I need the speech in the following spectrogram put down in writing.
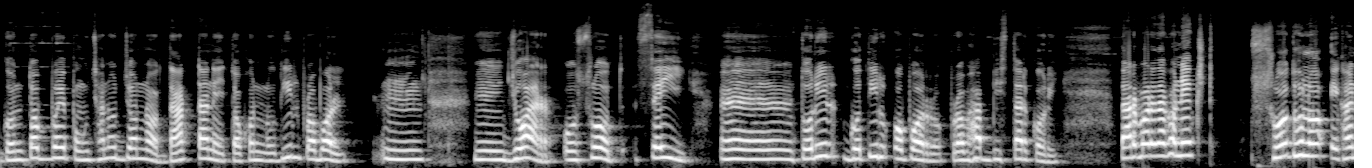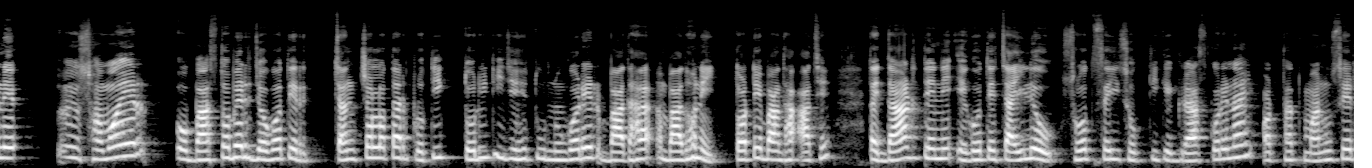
গন্তব্যে পৌঁছানোর জন্য দাঁত টানে, তখন নদীর প্রবল জোয়ার ও স্রোত সেই তরির গতির ওপর প্রভাব বিস্তার করে। তারপরে দেখো নেক্সট স্রোত হলো এখানে সময়ের ও বাস্তবের জগতের চাঞ্চল্যতার প্রতীক। তরিটি যেহেতু নগরের বাধা বাঁধনে তটে বাঁধা আছে, তাই দাঁড় টেনে এগোতে চাইলেও স্রোত সেই শক্তিকে গ্রাস করে নেয় অর্থাৎ মানুষের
